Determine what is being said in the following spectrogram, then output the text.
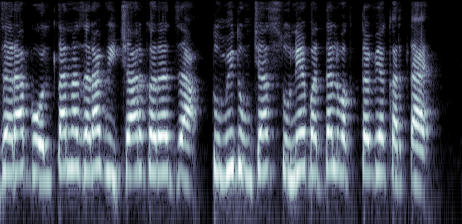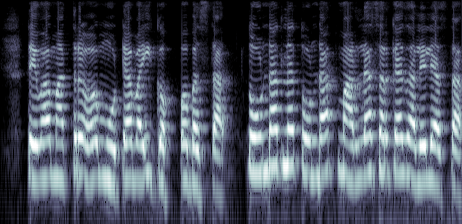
जरा बोलताना जरा विचार करत जा. तुम्ही तुमच्या सुनेबद्दल वक्तव्य करताय. तेव्हा मात्र मोठ्या बाई गप्प बसतात. तोंडातल्या तोंडात मारल्यासारख्या झालेल्या असतात.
